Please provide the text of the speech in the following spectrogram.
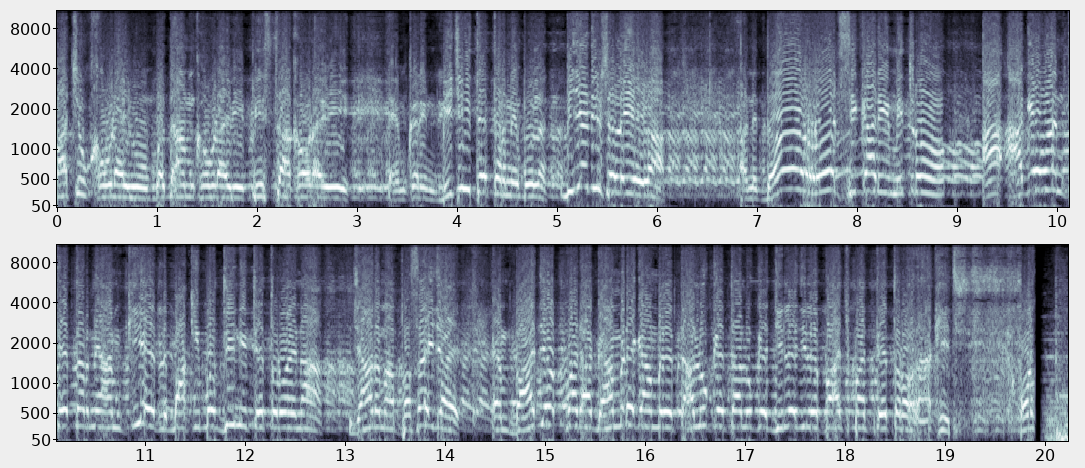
પાછું ખવડાવ્યું, બદામ ખવડાવી, પિસ્તા ખવડાવી. એમ કરીને બીજી તેતરને બોલા, બીજા દિવસે લઈ આવ્યા. અને દરરોજ શિકારી મિત્રો આ આગેવાન તેતરને આમ કીએ એટલે બાકી બધીની તેતરો એના ઝાડમાં ફસાઈ જાય. એમ ભાજપ વાળા ગામડે ગામડે તાલુકે તાલુકે જિલ્લે જિલ્લે પાંચ પાંચ તેતરો રાખી છે.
